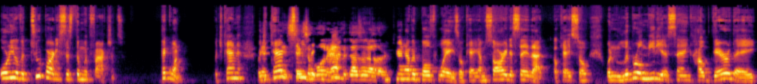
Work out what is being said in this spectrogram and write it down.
or you have a two-party system with factions. Pick one. But you can't. But you can't say six of one, half a dozen other. You can't have it both ways. Okay, I'm sorry to say that. Okay, so when liberal media is saying, "How dare they?"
